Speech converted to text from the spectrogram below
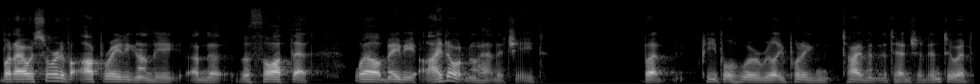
but I was sort of operating on the on the, the thought that, well, maybe I don't know how to cheat but people who are really putting time and attention into it,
